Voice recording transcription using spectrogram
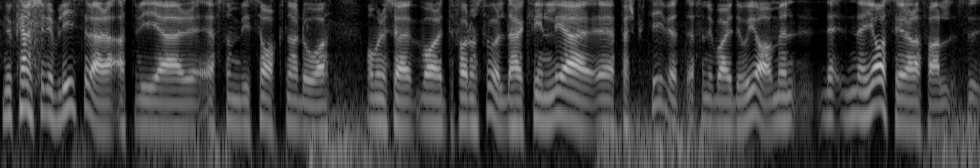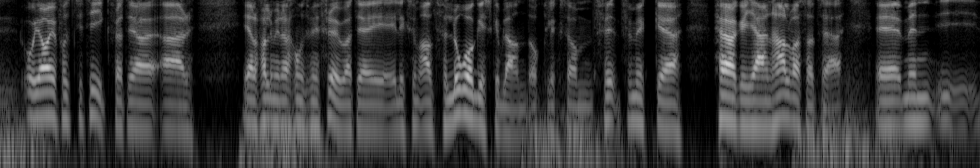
nu kanske det blir sådär att vi är, eftersom vi saknar då, om man nu ska vara lite fördomsfull, det här kvinnliga eh, perspektivet eftersom det bara är du och jag. Men när jag ser i alla fall, och jag har ju fått kritik för att jag är i alla fall i min relation till min fru, att jag är liksom allt för logisk ibland och liksom för, för mycket höger hjärnhalva så att säga. Eh, men i,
